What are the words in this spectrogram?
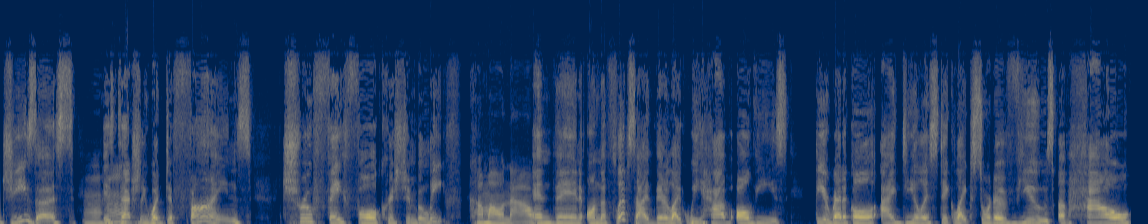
Jesus it. is mm-hmm. actually what defines true faithful Christian belief. come on now And then on the flip side, they're like, we have all these theoretical, idealistic, like sort of views of how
